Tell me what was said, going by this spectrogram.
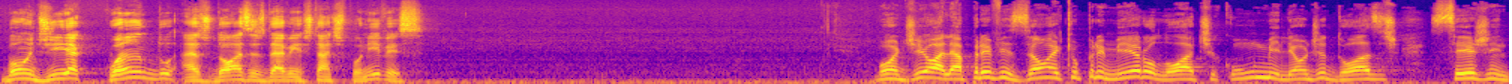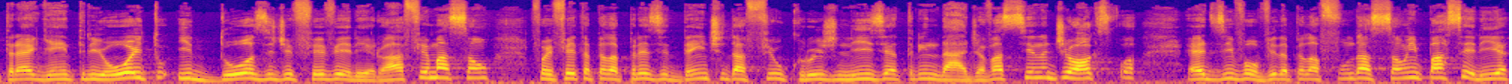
bom dia. Quando as doses devem estar disponíveis? Bom dia, olha, a previsão é que o primeiro lote com um milhão de doses seja entregue entre 8 e 12 de fevereiro. A afirmação foi feita pela presidente da Fiocruz, Nízia Trindade. A vacina de Oxford é desenvolvida pela fundação em parceria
